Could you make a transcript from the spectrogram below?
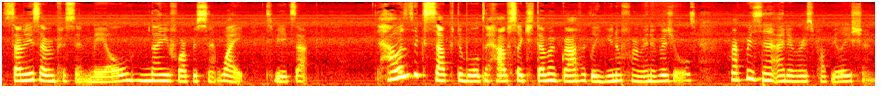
77% male, 94% white, to be exact. How is it acceptable to have such demographically uniform individuals represent a diverse population?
